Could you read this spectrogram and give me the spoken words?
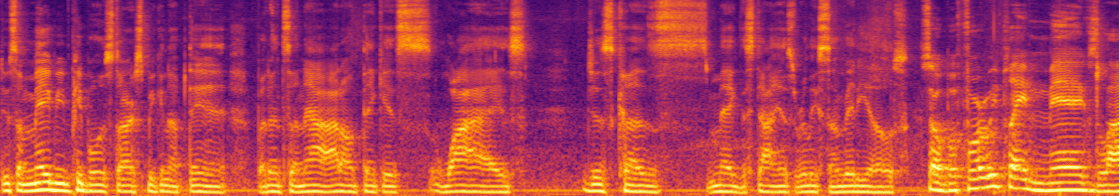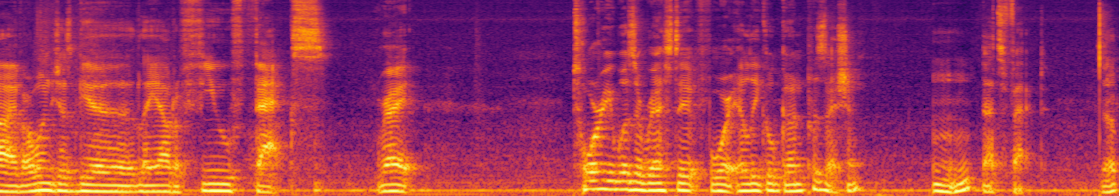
do some, maybe people will start speaking up then. But until now, I don't think it's wise just because Meg The Stallions released some videos. So before we play Meg's live, I want to just give lay out a few facts, right? Tory was arrested for illegal gun possession. Mm-hmm. That's a fact. Yep.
